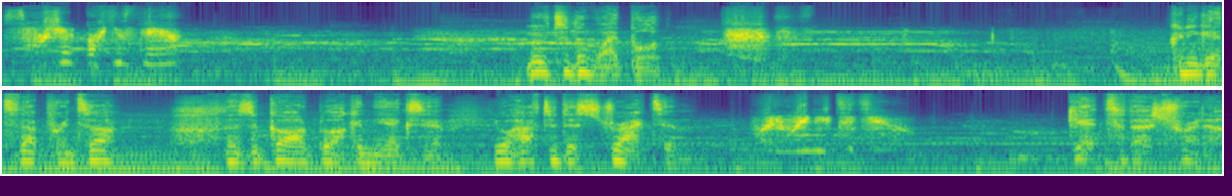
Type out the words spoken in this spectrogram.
Sergeant, are you there? Move to the whiteboard. Can you get to that printer? There's a guard blocking the exit. You'll have to distract him. What do I need to do? Get to that shredder.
